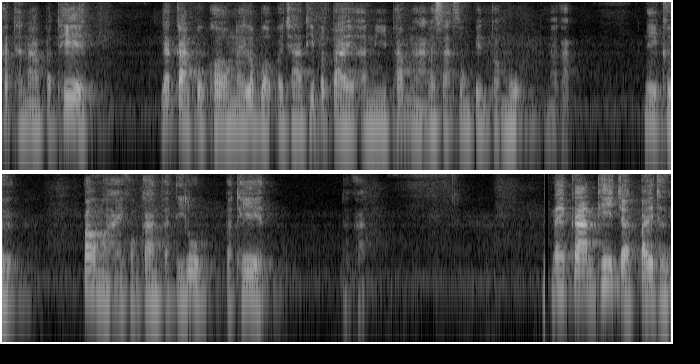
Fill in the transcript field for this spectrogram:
พัฒนาประเทศ และการปกครองในระบอบประชาธิปไตยอันมีพระมหากษัตริย์ทรงเป็นประมุขนะครับ นี่คือเป้าหมายของการปฏิรูปประเทศนะครับ ในการที่จะไปถึง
